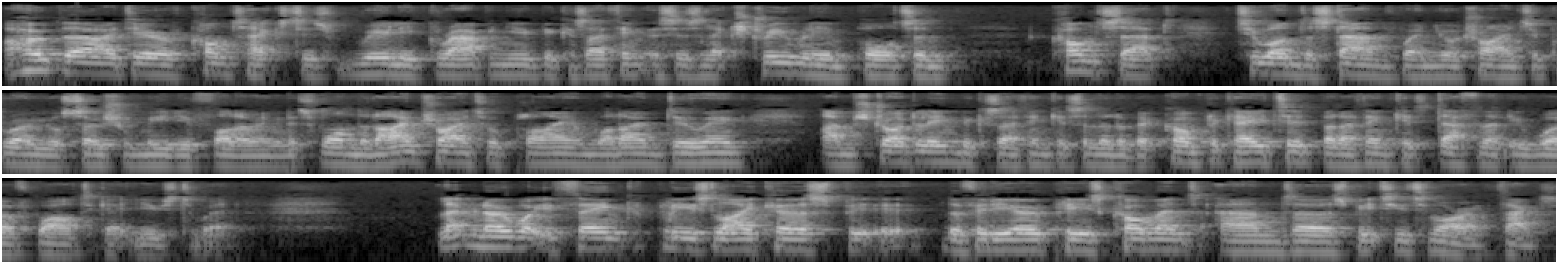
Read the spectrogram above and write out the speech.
I hope the idea of context is really grabbing you because I think this is an extremely important concept to understand when you're trying to grow your social media following. And it's one that I'm trying to apply in what I'm doing. I'm struggling because I think it's a little bit complicated, but I think it's definitely worthwhile to get used to it. Let me know what you think. Please like us, the video, please comment, and uh, speak to you tomorrow. Thanks.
